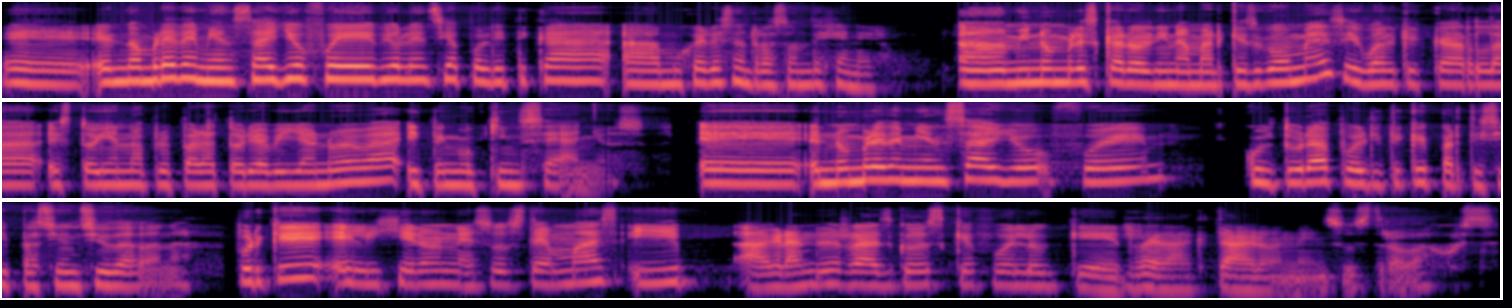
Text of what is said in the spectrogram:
Eh, el nombre de mi ensayo fue Violencia Política a Mujeres en Razón de Género. Ah, mi nombre es Carolina Márquez Gómez, igual que Carla, estoy en la preparatoria Villanueva y tengo 15 años. Eh, el nombre de mi ensayo fue Cultura, Política y Participación Ciudadana. ¿Por qué eligieron esos temas y a grandes rasgos qué fue lo que redactaron en sus trabajos?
